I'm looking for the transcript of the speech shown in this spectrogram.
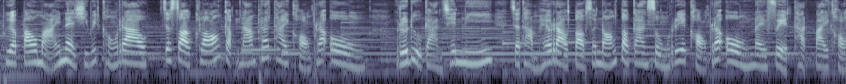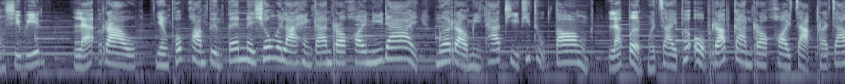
เพื่อเป้าหมายในชีวิตของเราจะสอดคล้องกับน้ำพระทัยของพระองค์ฤดูการเช่นนี้ จะทำให้เราตอบสนองต่อการทรงเรียกของพระองค์ในเฟสถัดไปของชีวิต และเรายังพบความตื่นเต้นในช่วงเวลาแห่งการรอคอยนี้ได้ เมื่อเรามีท่าทีที่ถูกต้อง และเปิดหัวใจเพื่อโอบรับการรอคอยจากพระเจ้า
